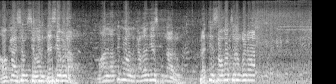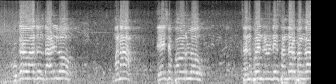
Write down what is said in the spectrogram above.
అవకాశం చివరి దశ కూడా. వాళ్ళంతకు వాళ్ళు కలవ చేసుకున్నారు. ప్రతి సంవత్సరం కూడా ఉగ్రవాదుల దాడిలో మన దేశ పౌరులు చనిపోయినటువంటి సందర్భంగా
